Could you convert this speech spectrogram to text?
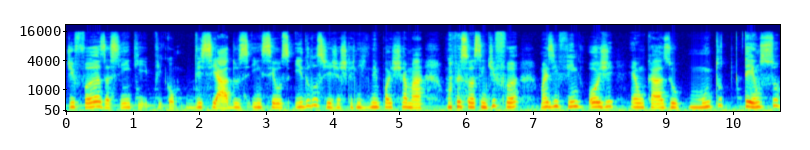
de fãs assim que ficam viciados em seus ídolos. Gente, acho que a gente nem pode chamar uma pessoa assim de fã, mas enfim, hoje é um caso muito tenso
